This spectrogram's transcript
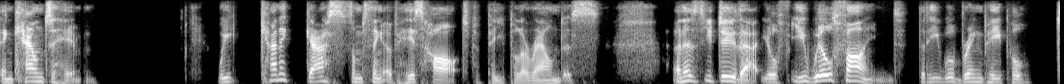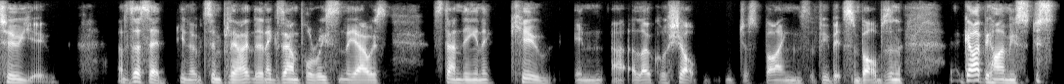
encounter Him, we kind of grasp something of His heart for people around us. And as you do that, you'll you will find that He will bring people to you and as I said, you know, simply an example recently. I was standing in a queue in a local shop, just buying a few bits and bobs, and a guy behind me just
